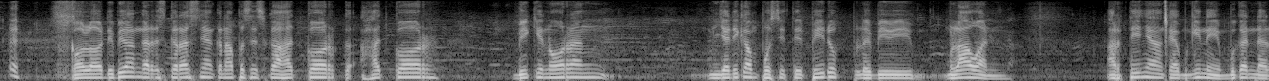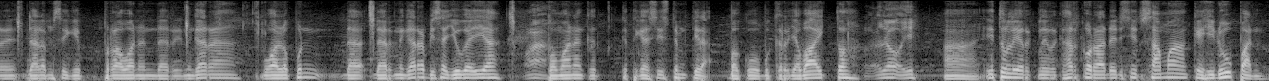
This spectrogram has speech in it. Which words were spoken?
kalau dibilang garis kerasnya kenapa sih suka hardcore? Hardcore bikin orang menjadikan positif hidup lebih melawan. Artinya kayak begini bukan dari dalam segi perlawanan dari negara walaupun da- dari negara bisa juga iya. Wah, pemana ke- ketika sistem tidak baku bekerja baik toh. Ah, itu lirik-lirik hardcore ada di situ sama kehidupan.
